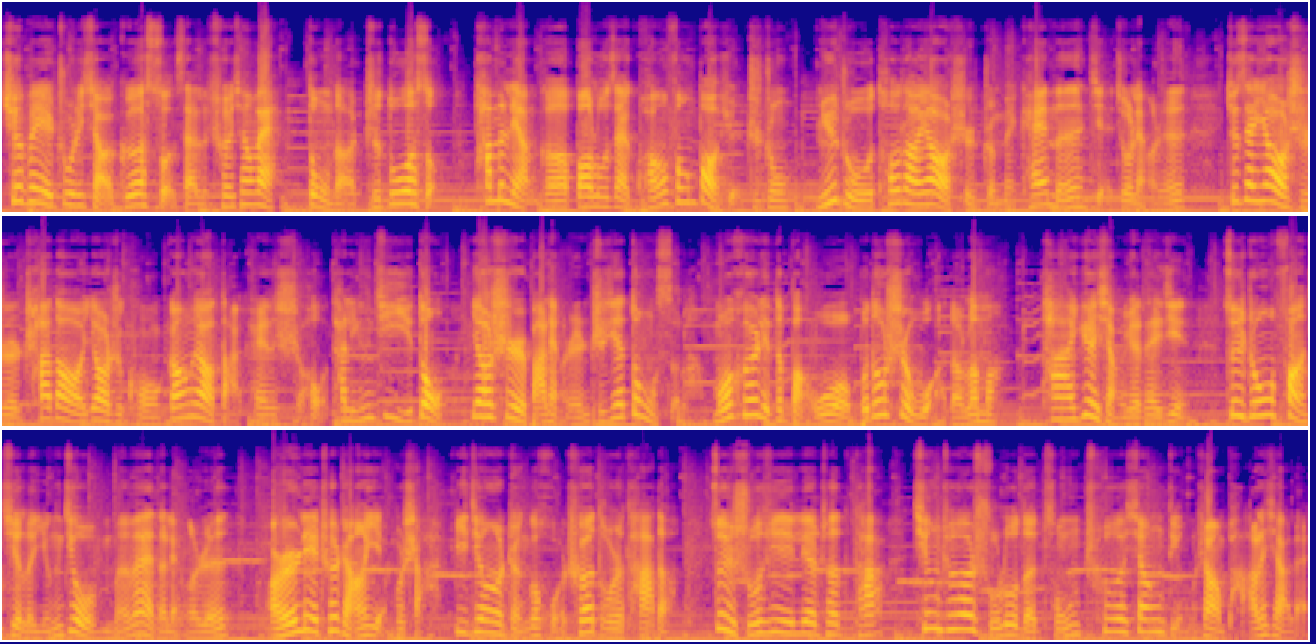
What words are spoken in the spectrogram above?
却被助理小哥锁在了车厢外，冻得直哆嗦。他们两个暴露在狂风暴雪之中。女主偷到钥匙，准备开门解救两人。就在钥匙插到钥匙孔刚要打开的时候，她灵机一动，钥匙把两人直接冻死了。魔盒里的宝物不都是我的了吗？她越想越带劲，最终放弃了营救门外的两个人。而列车长也不傻，毕竟整个火车都是他的，最熟悉列车的他，轻车熟路地从车厢顶上爬了下来，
